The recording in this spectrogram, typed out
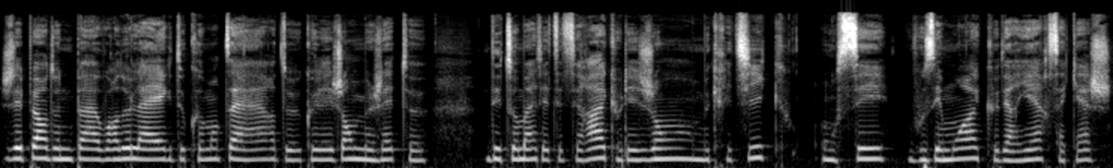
j'ai peur de ne pas avoir de likes, de commentaires, de que les gens me jettent des tomates, etc., que les gens me critiquent, on sait, vous et moi, que derrière ça cache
